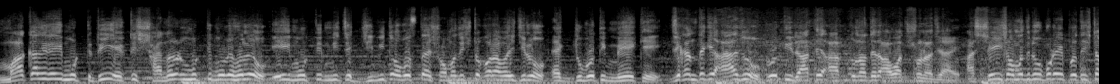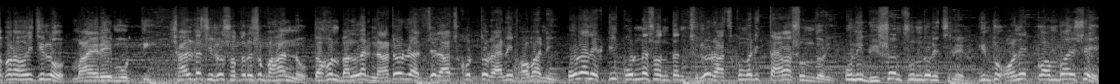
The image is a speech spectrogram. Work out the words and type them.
মা কালীর এই মূর্তিটি একটি সাধারণ মূর্তি মনে হলেও এই মূর্তির নিচে জীবিত অবস্থায় সমাধিষ্ট করা হয়েছিল এক যুবতী মেয়েকে। যেখান থেকে আজও প্রতি রাতে আর্তনাদের আওয়াজ শোনা যায়। আর সেই সমাধির উপরেই প্রতিষ্ঠা করা হয়েছিল মায়ের এই মূর্তি। সালটা ছিল সতেরোশো বাহান্ন। তখন বাংলার নাটোর রাজ্যে রাজ করত রানী ভবানী। ওনার একটি কন্যা সন্তান ছিল রাজকুমারী তারা সুন্দরী। উনি ভীষণ সুন্দরী ছিলেন। কিন্তু অনেক কম বয়সে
